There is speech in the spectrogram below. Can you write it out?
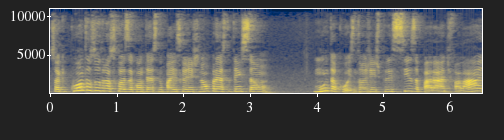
Só que quantas outras coisas acontecem no país que a gente não presta atenção? Muita coisa. Então a gente precisa parar de falar,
